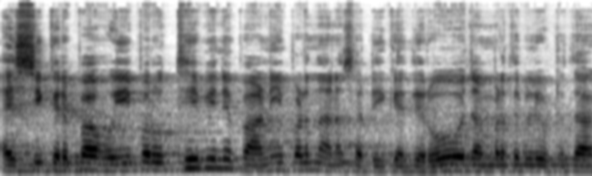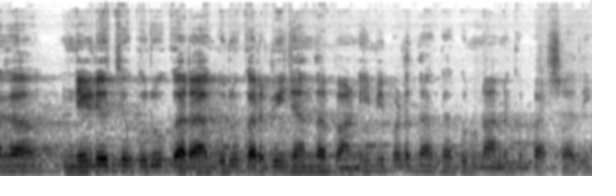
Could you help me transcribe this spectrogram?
ਐਸੀ ਕਿਰਪਾ ਹੋਈ, ਪਰ ਉੱਥੇ ਵੀ ਨੇ ਬਾਣੀ ਪੜ੍ਹਨਾ ਨਾ ਸਾਡੀ, ਕਹਿੰਦੇ ਰੋਜ਼ ਅੰਮ੍ਰਿਤ ਵੇਲੇ ਉੱਠਦਾਗਾ, ਨੇੜੇ ਉੱਥੇ ਗੁਰੂ ਘਰ ਆ, ਗੁਰੂ ਘਰ ਵੀ ਜਾਂਦਾ, ਬਾਣੀ ਵੀ ਪੜ੍ਹਦਾਗਾ, ਗੁਰੂ ਨਾਨਕ ਪਾਤਸ਼ਾਹ ਦੀ।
